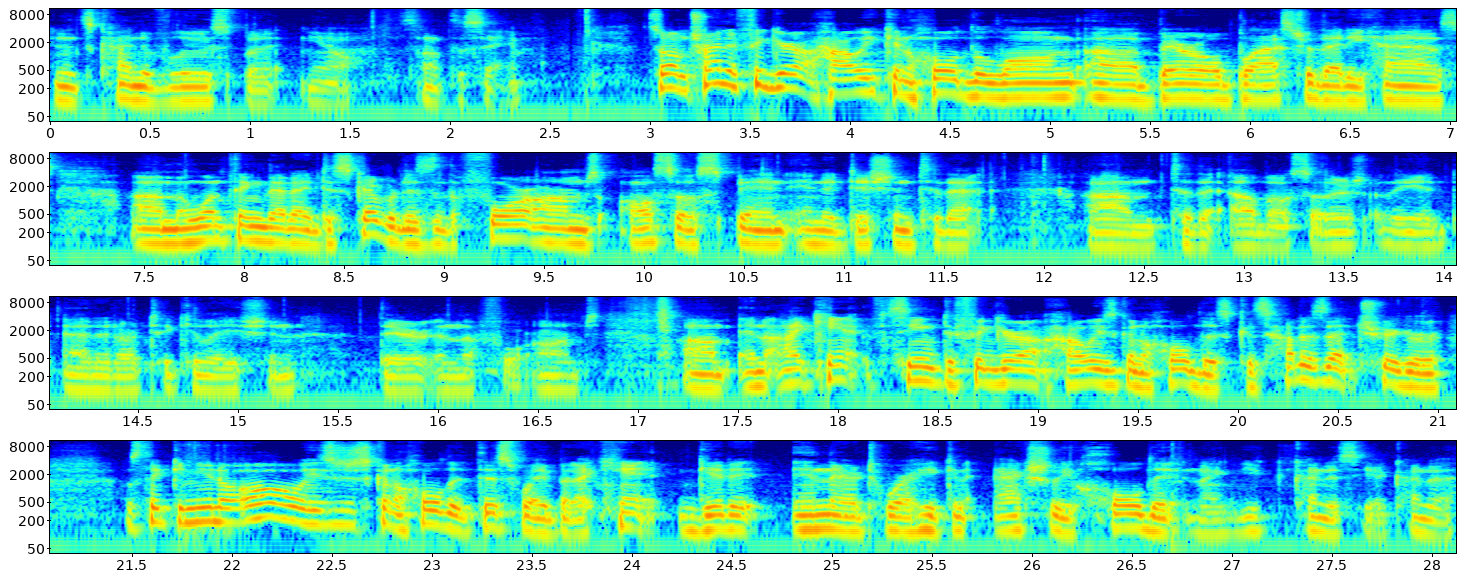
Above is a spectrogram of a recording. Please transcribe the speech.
and it's kind of loose, but you know, it's not the same. So I'm trying to figure out how he can hold the long uh, barrel blaster that he has. Um, and one thing that I discovered is that the forearms also spin in addition to that um, to the elbow. So there's the added articulation there in the forearms. Um, and I can't seem to figure out how he's going to hold this because how does that trigger? I was thinking, you know, oh, he's just going to hold it this way, but I can't get it in there to where he can actually hold it. And I, you can kind of see it kind of,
